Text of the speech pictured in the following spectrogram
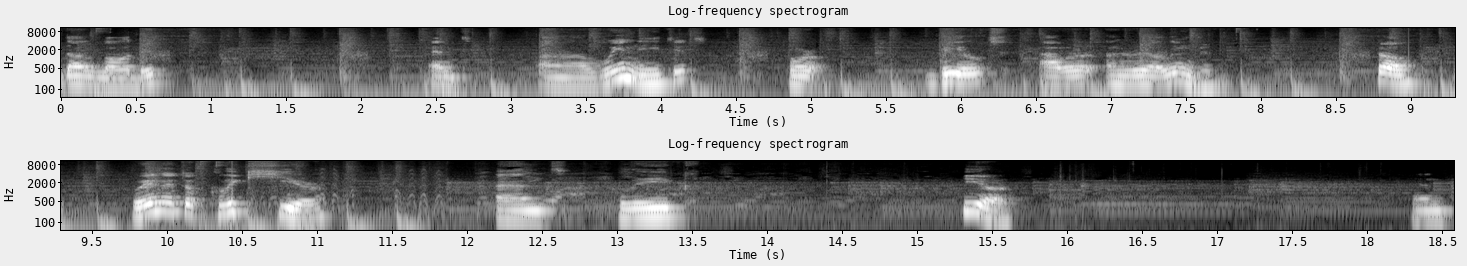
download it. And uh, we need it for build our Unreal Engine. So we need to click here and click here. And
